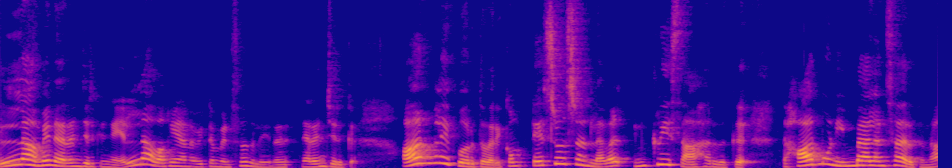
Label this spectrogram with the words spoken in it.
எல்லாமே நிறைஞ்சிருக்குங்க. எல்லா வகையான விட்டமின்ஸும் இதில் நிறைஞ்சிருக்கு. ஆண்களை பொறுத்த வரைக்கும் டெஸ்டோஸ்டன் லெவல் இன்க்ரீஸ் ஆகிறதுக்கு இந்த ஹார்மோன் இம்பேலன்ஸாக இருக்குன்னா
